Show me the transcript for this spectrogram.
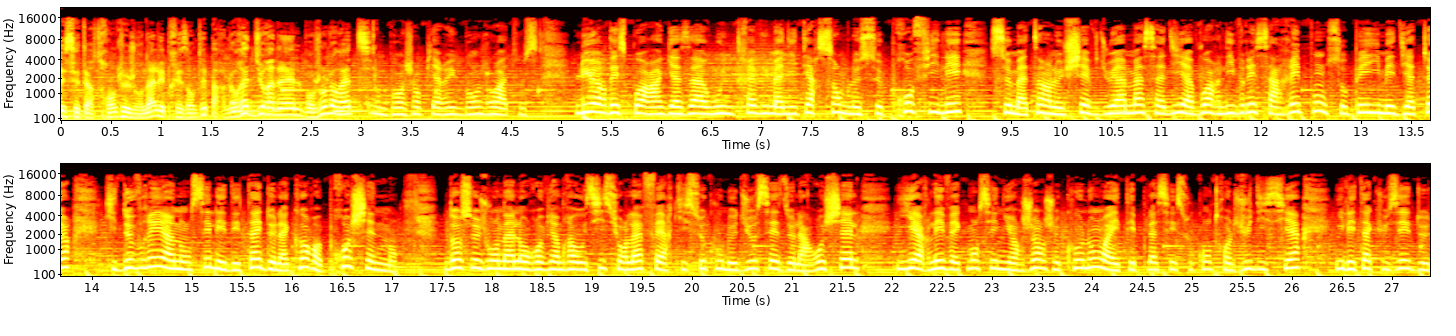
est 7h30, le journal est présenté par Laurette Duradel. Bonjour Laurette. Bonjour Pierre-Hugues, bonjour à tous. Lueur d'espoir à Gaza où une trêve humanitaire semble se profiler. Ce matin, le chef du Hamas a dit avoir livré sa réponse au pays médiateur qui devrait annoncer les détails de l'accord prochainement. Dans ce journal, on reviendra aussi sur l'affaire qui secoue le diocèse de La Rochelle. Hier, l'évêque Monseigneur Georges Collomb a été placé sous contrôle judiciaire. Il est accusé de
